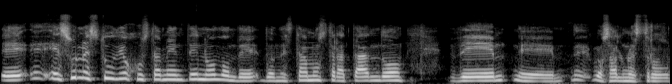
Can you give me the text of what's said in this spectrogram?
Eh, eh, es un estudio justamente, ¿no? Donde, donde estamos tratando de, eh, o sea, nuestro,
